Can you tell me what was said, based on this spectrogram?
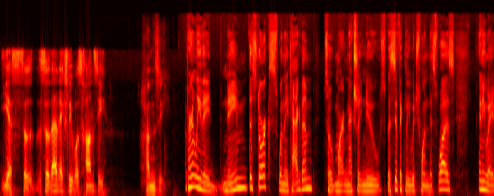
Yes, so so that actually was Hansi. Hansi. Apparently, they name the storks when they tag them, so Martin actually knew specifically which one this was. Anyway,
